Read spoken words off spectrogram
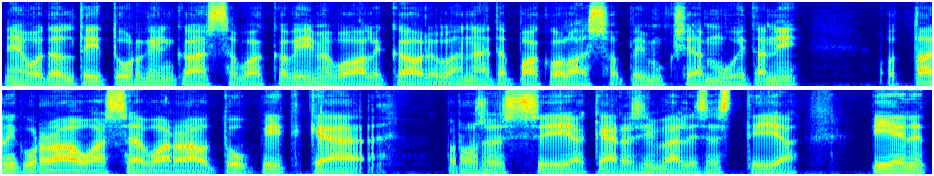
Neuvoteltiin Turkin kanssa vaikka viime vaalikaudella näitä pakolaissopimuksia ja muita, niin ottaa niin kuin rauhassa ja varautuu pitkään prosessiin ja kärsivällisesti ja pienet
